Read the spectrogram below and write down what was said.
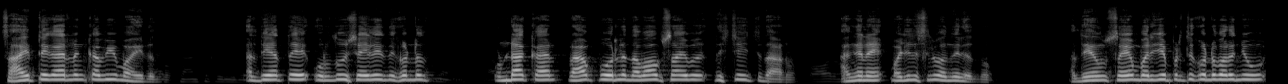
സാഹിത്യകാരനും കവിയുമായിരുന്നു. അദ്ദേഹത്തെ ഉറുദു ശൈലി നിഘണ്ടു ഉണ്ടാക്കാൻ റാംപൂരിലെ നവാബ് സാഹിബ് നിശ്ചയിച്ചതാണ്. അങ്ങനെ മജ്ലിസിൽ വന്നിരുന്നു. അദ്ദേഹം സ്വയം പരിചയപ്പെടുത്തിക്കൊണ്ട് പറഞ്ഞു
